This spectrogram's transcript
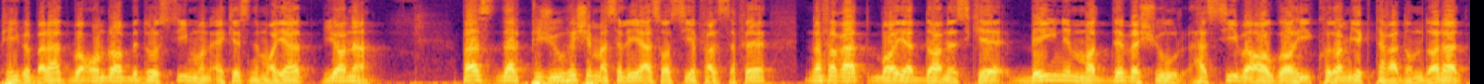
پی ببرد و آن را به درستی منعکس نماید یا نه؟ پس در پژوهش مسئله اساسی فلسفه نه فقط باید دانست که بین ماده و شعور هستی و آگاهی کدام یک تقدم دارد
